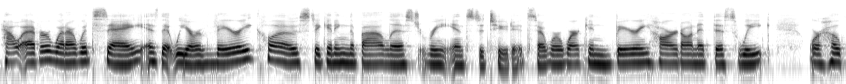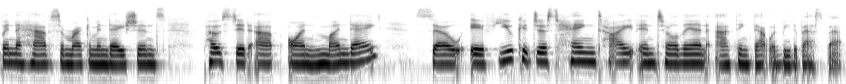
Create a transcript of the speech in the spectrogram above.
however, what I would say is that we are very close to getting the buy list reinstituted. So we're working very hard on it this week. We're hoping to have some recommendations posted up on Monday. So if you could just hang tight until then, I think that would be the best bet.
